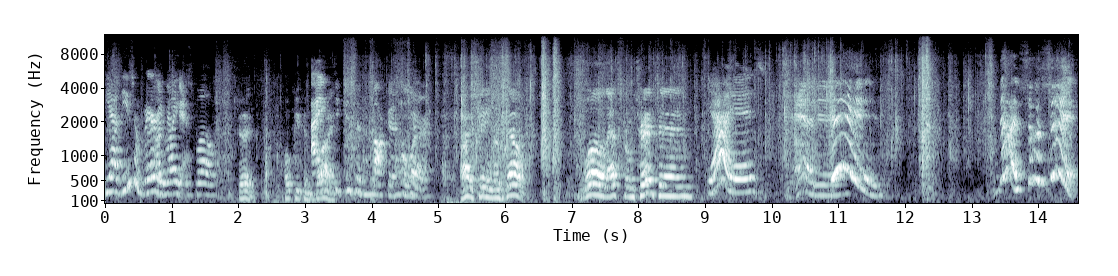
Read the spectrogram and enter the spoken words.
yeah, these are very Okay, light yeah. as well. Good. Hope you can fly. I fly. think it's a market holder. All right, Shane, let's go. Whoa, that's from Trenton. Yeah, it is. Yeah, it is. It is! That is so sick!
